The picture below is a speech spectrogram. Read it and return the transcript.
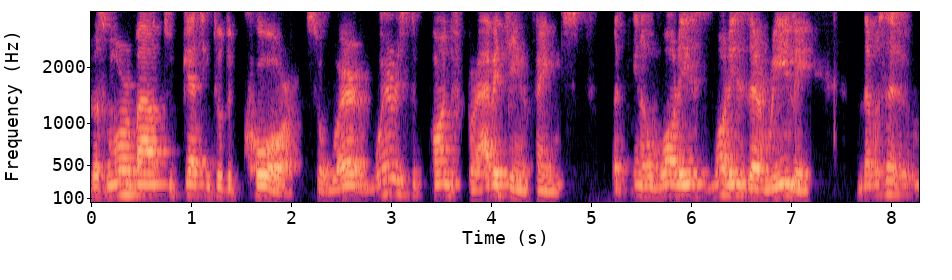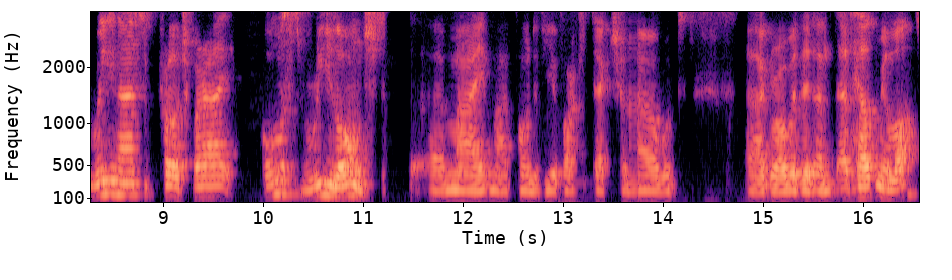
it was more about to getting to the core. So where where is the point of gravity in things? But you know what is what is there really? That was a really nice approach where i almost relaunched uh, my my point of view of architecture and how I would uh, grow with it, and that helped me a lot.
